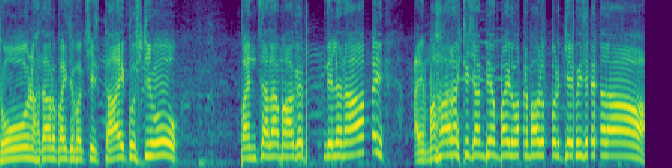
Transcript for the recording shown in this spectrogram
दोन हजार रुपयाचे बक्षीस. काय कुस्ती हो. पंचाला माग दिलं नाही. आणि महाराष्ट्र चॅम्पियन पैलवान बाळू बोडके विजय झाला.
